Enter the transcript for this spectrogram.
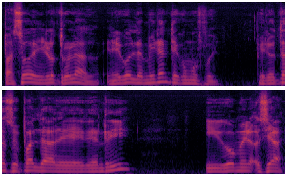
pasó en el otro lado. En el gol de Almirante, ¿cómo fue? Pelotazo espalda de, de Henry y Gómez. O sea,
